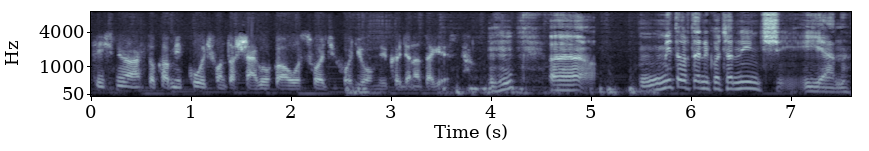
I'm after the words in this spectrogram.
kis nüanszok, amik kulcsfontosságok ahhoz, hogy, hogy jól működjön az egész. Uh-huh. Uh, mi történik, hogyha nincs ilyen?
